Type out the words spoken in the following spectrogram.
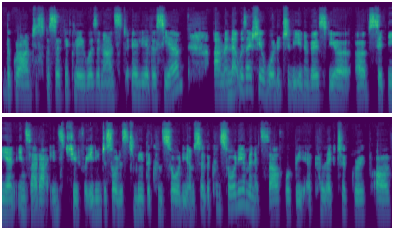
the grant specifically was announced earlier this year, um, and that was actually awarded to the University of, of, Sydney and Inside Out Institute for Eating Disorders to lead the consortium. So the consortium in itself will be a collective group of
